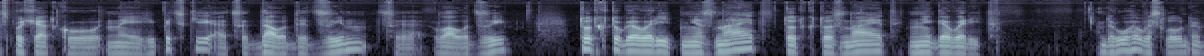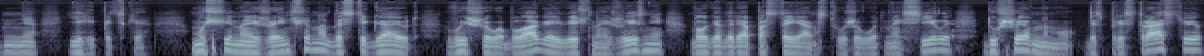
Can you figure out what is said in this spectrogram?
Спочатку не єгипетські, а це Дао Де Цзин, це Лао Цзи. Тот, кто говорит, не знает, тот, кто знает, не говорит. Друге висловлення єгипетське. Мужчина и женщина достигают высшего блага и вечной жизни благодаря постоянству животной силы, душевному беспристрастию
